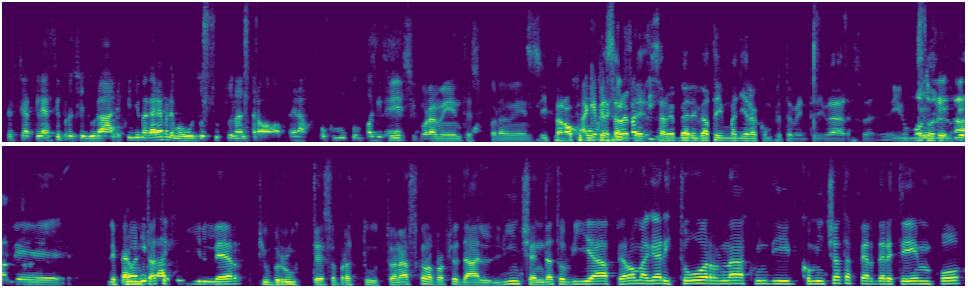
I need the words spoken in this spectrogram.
per certi versi procedurale, quindi magari avremmo avuto tutta un'altra opera, o comunque un po' diversa. Sì, sicuramente, sicuramente. Sì, però comunque sarebbe, infatti... sarebbe, arrivata in maniera completamente diversa, in un modo o nell'altro. Le, le, le puntate fatti... filler più brutte soprattutto nascono proprio da Lynch è andato via, però magari torna, quindi cominciate a perdere tempo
